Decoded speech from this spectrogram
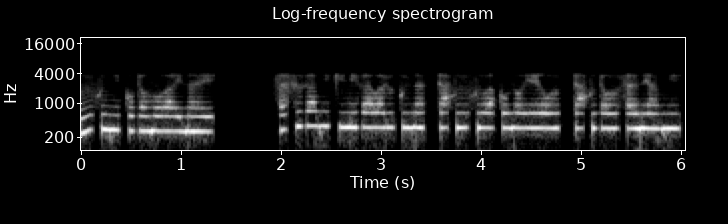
夫婦に子供はいない。さすがに気味が悪くなった夫婦はこの家を売った不動産屋に、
